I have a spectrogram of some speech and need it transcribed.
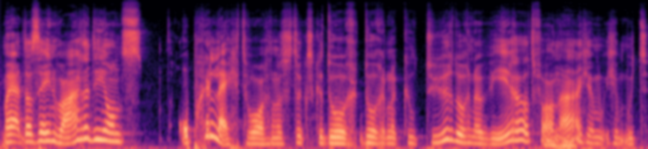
Maar ja, dat zijn waarden die ons opgelegd worden, een stukje door, door een cultuur, door een wereld van Mhm. ah, je, je moet.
